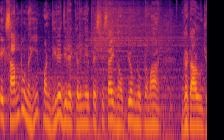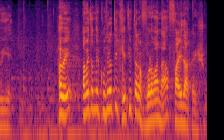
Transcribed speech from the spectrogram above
એક સામટું નહીં, પણ ધીરે ધીરે કરીને પેસ્ટિસાઇડના ઉપયોગનું પ્રમાણ ઘટાડવું જોઈએ. હવે અમે તમને કુદરતી ખેતી તરફ વળવાના ફાયદા કહીશું.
